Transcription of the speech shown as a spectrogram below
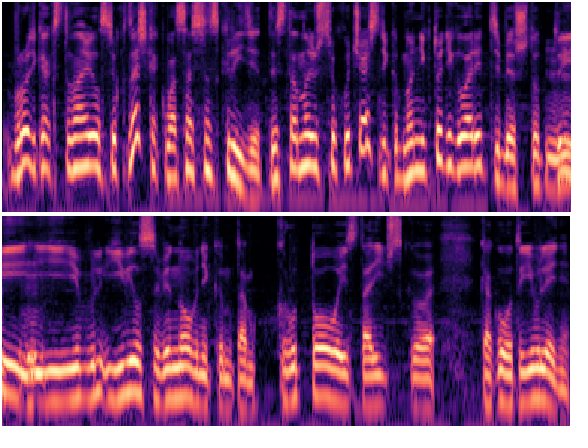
вроде как становился, знаешь, как в Assassin's Creed, ты становишься участником, но никто не говорит тебе, что ты явился виновником там крутого исторического какого-то явления.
